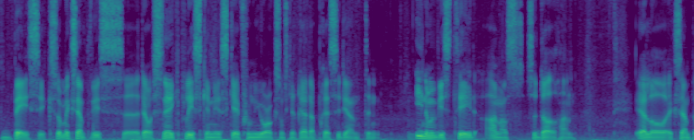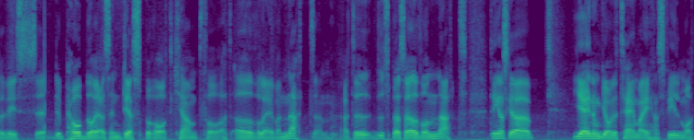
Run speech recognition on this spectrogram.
basic. Som exempelvis eh, då Snake Plissken i Escape from New York som ska rädda presidenten inom en viss tid, annars så dör han. Eller exempelvis, eh, det påbörjas en desperat kamp för att överleva natten. Att det utspelar sig över en natt. Det är ganska genomgående tema i hans filmer att,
